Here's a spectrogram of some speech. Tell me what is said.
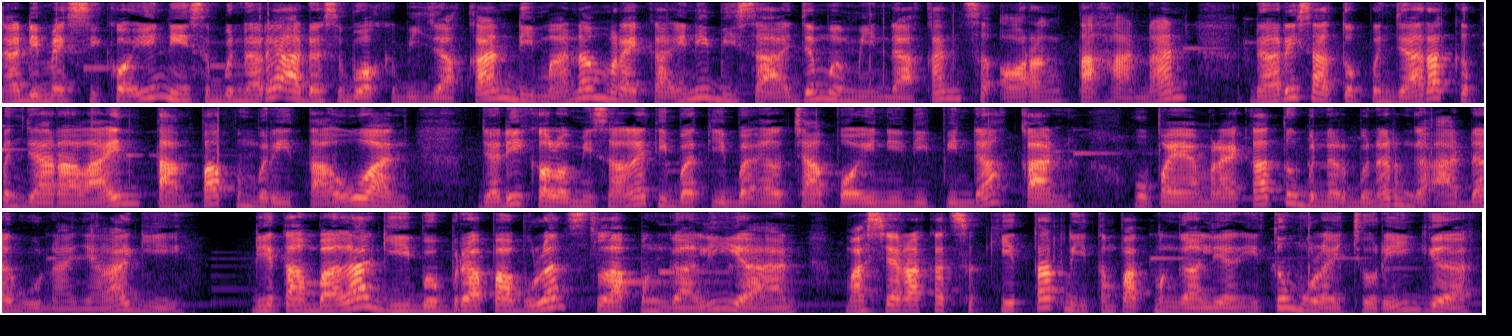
Nah, di Meksiko ini sebenarnya ada sebuah kebijakan di mana mereka ini bisa aja memindahkan seorang tahanan dari satu penjara ke penjara lain tanpa pemberitahuan. Jadi kalau misalnya tiba-tiba El Chapo ini dipindahkan, upaya mereka tuh benar-benar nggak ada gunanya lagi. Ditambah lagi, beberapa bulan setelah penggalian, masyarakat sekitar di tempat penggalian itu mulai curiga.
